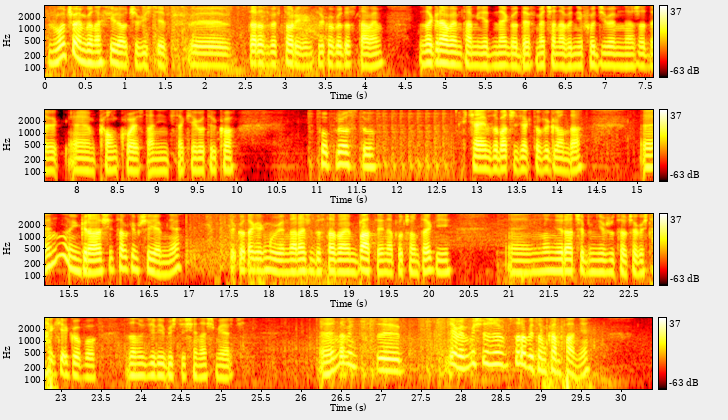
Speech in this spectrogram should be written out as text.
Włączyłem go na chwilę oczywiście, w, zaraz we wtorek jak tylko go dostałem. Zagrałem tam jednego deathmatcha, nawet nie wchodziłem na żaden conquest ani nic takiego, tylko po prostu chciałem zobaczyć jak to wygląda. E, No i gra się całkiem przyjemnie. Tylko tak jak mówię, na razie dostawałem baty na początek i no nie raczej bym nie wrzucał czegoś takiego, bo zanudzilibyście się na śmierć. E, No więc, y, nie wiem, myślę, że zrobię tą kampanię.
